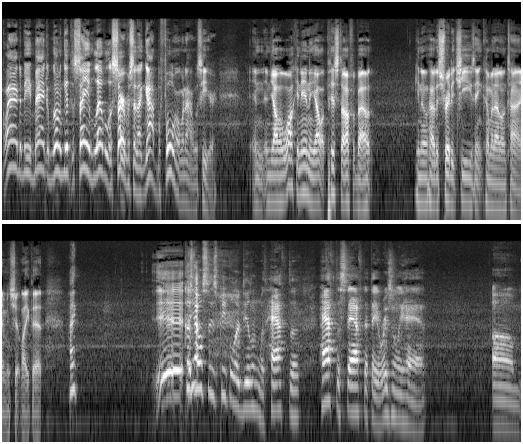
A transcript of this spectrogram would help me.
glad to be back. I'm going to get the same level of service that I got before when I was here." And and y'all are walking in and y'all are pissed off about, you know, how the shredded cheese ain't coming out on time and shit like that. Like, yeah, Because yeah, most of these people are dealing with half the half the staff that they originally had. Um,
